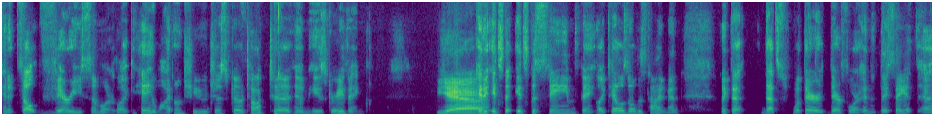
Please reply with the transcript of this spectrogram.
and it felt very similar. Like hey why don't you just go talk to him? He's grieving. Yeah. and it, it's the it's the same thing. Like tale as old as time man. Like that that's what they're there for and they say it uh,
